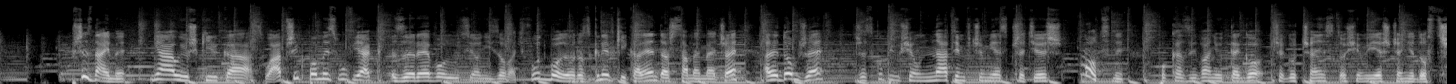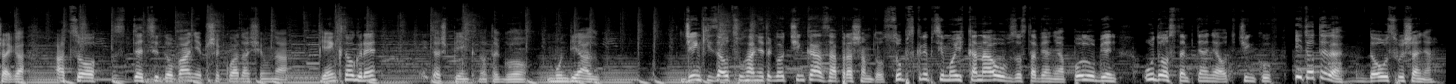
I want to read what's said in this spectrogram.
Przyznajmy, miał już kilka słabszych pomysłów, jak zrewolucjonizować futbol, rozgrywki, kalendarz, same mecze, ale dobrze, że skupił się na tym, w czym jest przecież mocny pokazywaniu tego, czego często się jeszcze nie dostrzega, a co zdecydowanie przekłada się na piękno gry i też piękno tego mundialu. Dzięki za odsłuchanie tego odcinka. Zapraszam do subskrypcji moich kanałów, zostawiania polubień, udostępniania odcinków. I to tyle. Do usłyszenia.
